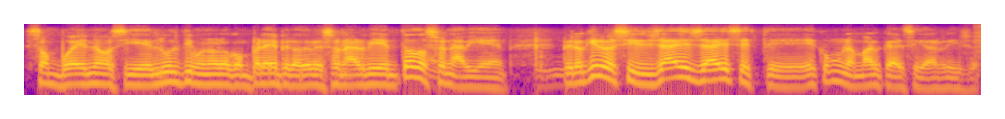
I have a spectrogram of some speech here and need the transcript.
son buenos y el último no lo compré, pero debe sonar bien, todo suena bien. Pero quiero decir, ya es, ya es, este, es como una marca de cigarrillos.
